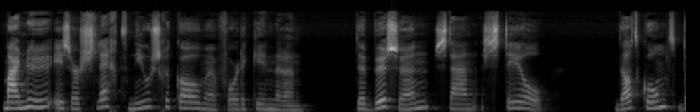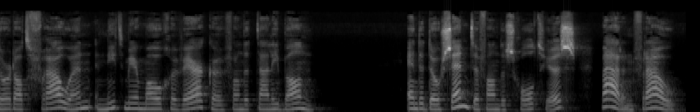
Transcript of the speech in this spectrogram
Maar nu is er slecht nieuws gekomen voor de kinderen. De bussen staan stil. Dat komt doordat vrouwen niet meer mogen werken van de Taliban. En de docenten van de schooltjes waren vrouw.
